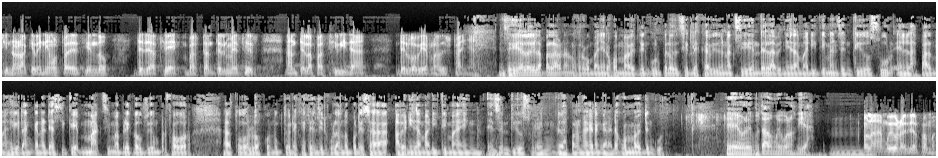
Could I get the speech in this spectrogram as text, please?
sino la que veníamos padeciendo desde hace bastantes meses ante la pasividad del gobierno de España. Enseguida le doy la palabra a nuestro compañero Juan Betancourt, pero decirles que ha habido un accidente en la avenida marítima en sentido sur en Las Palmas de Gran Canaria, así que máxima precaución, por favor, a todos los conductores que estén circulando por esa avenida marítima en, sentido sur, en, Las Palmas de Gran Canaria. Juan Betancourt. Eh, diputado, muy buenos días. Mm. Hola, muy buenos días, Fama.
